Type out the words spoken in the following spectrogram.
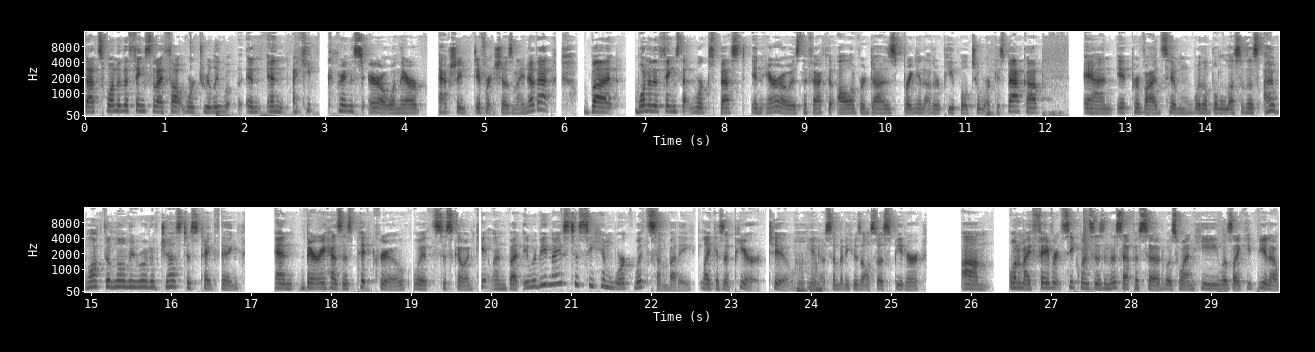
that's one of the things that I thought worked really well. And and I keep comparing this to Arrow when they are actually different shows, and I know that. But one of the things that works best in Arrow is the fact that Oliver does bring in other people to work as backup, and it provides him with a little less of this "I walk the lonely road of justice" type thing. And Barry has his pit crew with Cisco and Caitlin, but it would be nice to see him work with somebody, like as a peer too. You know, somebody who's also a speeder. Um, one of my favorite sequences in this episode was when he was like, you, you know,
